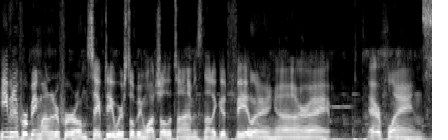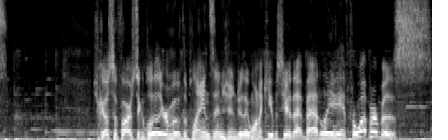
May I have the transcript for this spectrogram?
Even if we're being monitored for our own safety, we're still being watched all the time. It's not a good feeling. Alright. Airplanes. To go so far as to completely remove the plane's engine. Do they want to keep us here that badly? For what purpose?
